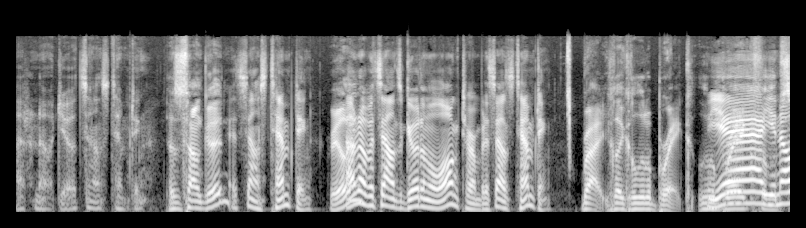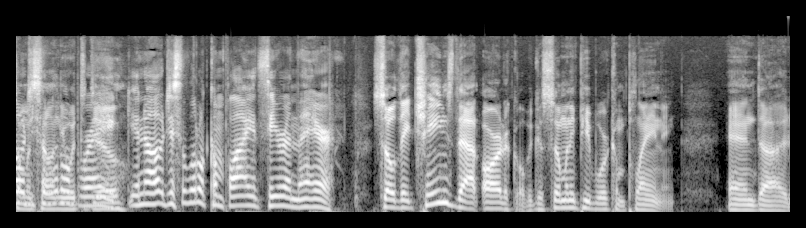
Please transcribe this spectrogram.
I don't know, Joe. It sounds tempting. Does it sound good? It sounds tempting. Really? I don't know if it sounds good in the long term, but it sounds tempting. Right, like a little break. A little yeah, break from you know, just a little you break. You know, just a little compliance here and there. So they changed that article because so many people were complaining. And uh,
